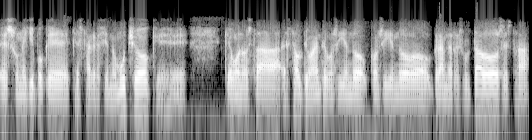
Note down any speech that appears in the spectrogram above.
es un equipo que, que está creciendo mucho, que, que bueno, está, está últimamente consiguiendo, consiguiendo grandes resultados, está,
